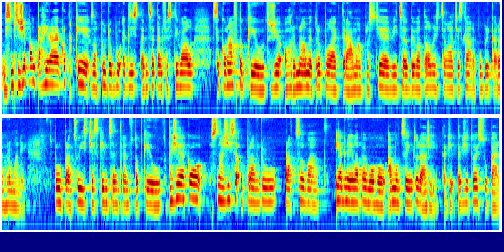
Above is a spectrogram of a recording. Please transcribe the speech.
Myslím si, že pan Tahira jako taky za tu dobu existence, ten festival se koná v Tokiu, což je ohromná metropole, která má prostě více obyvatel než celá Česká republika dohromady spolupracují s Českým centrem v Tokiu. Takže jako snaží se opravdu pracovat jak nejlépe mohou a moc se jim to daří. Takže, takže to je super.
